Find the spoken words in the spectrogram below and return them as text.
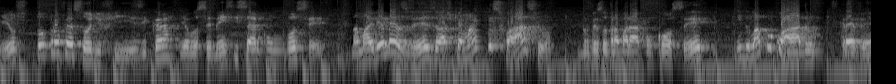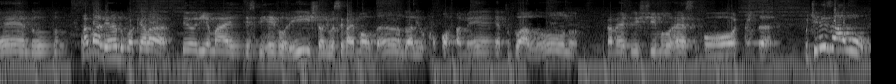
Eu sou professor de física e eu vou ser bem sincero com você. Na maioria das vezes, eu acho que é mais fácil o professor trabalhar com conceito indo lá para o quadro, escrevendo, trabalhando com aquela teoria mais behaviorista, onde você vai moldando ali o comportamento do aluno através do estímulo-resposta. Utilizar o,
